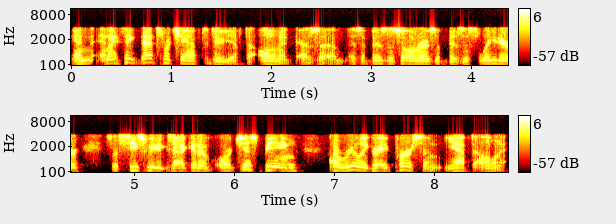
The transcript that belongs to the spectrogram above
and and I think that's what you have to do. You have to own it as a as a business owner, as a business leader, as a C-suite executive, or just being a really great person. You have to own it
